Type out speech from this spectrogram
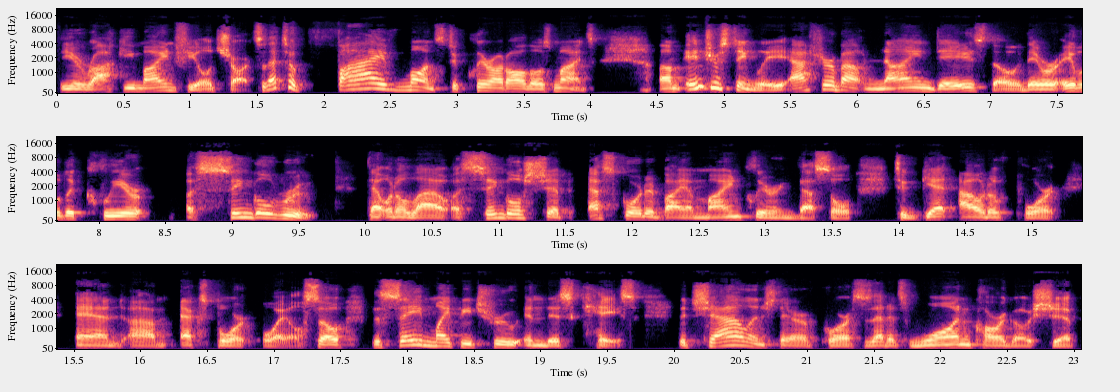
the Iraqi minefield chart, so that took five months to clear out all those mines. Um, interestingly, after about nine days, though, they were able to clear a single route that would allow a single ship escorted by a mine clearing vessel to get out of port and um, export oil. So the same might be true in this case. The challenge there, of course, is that it's one cargo ship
